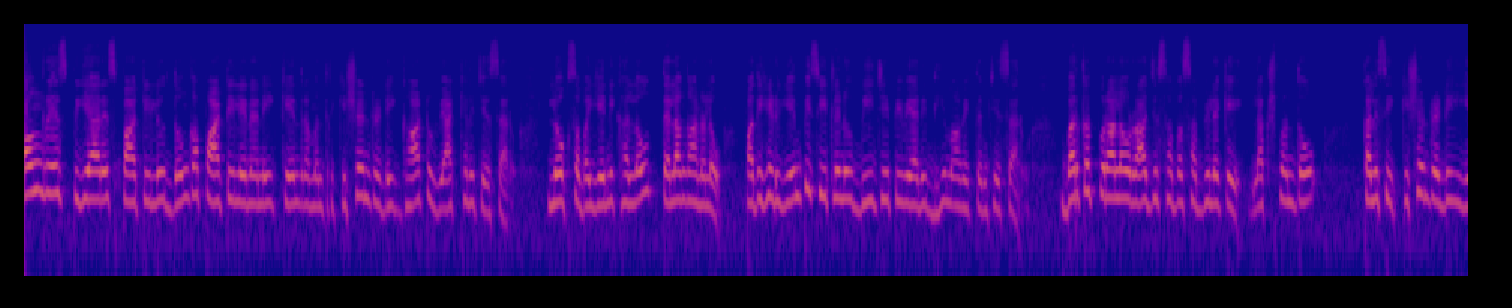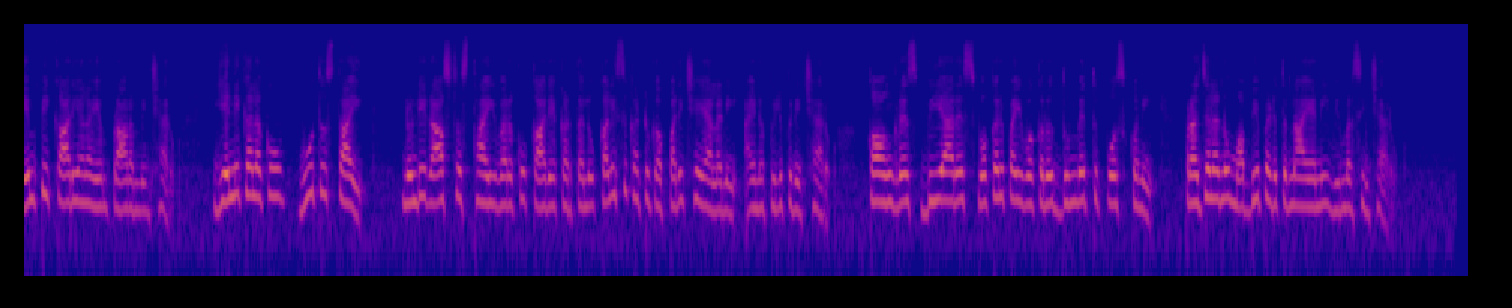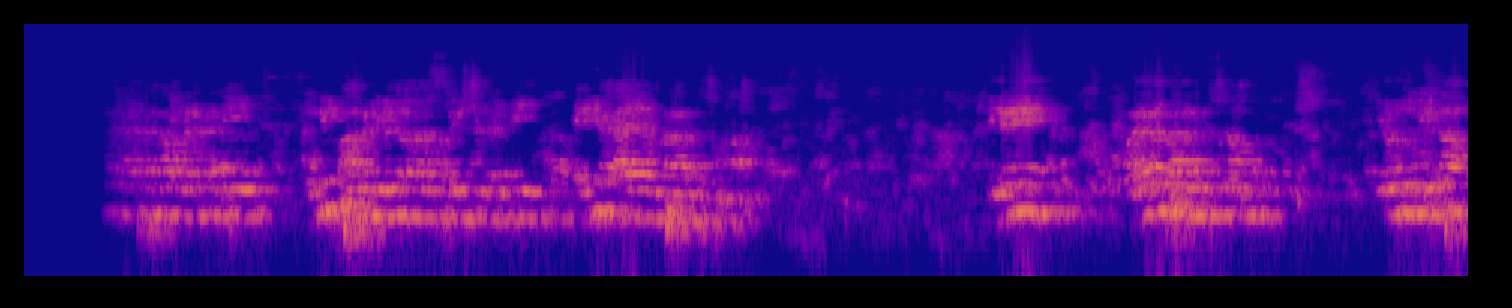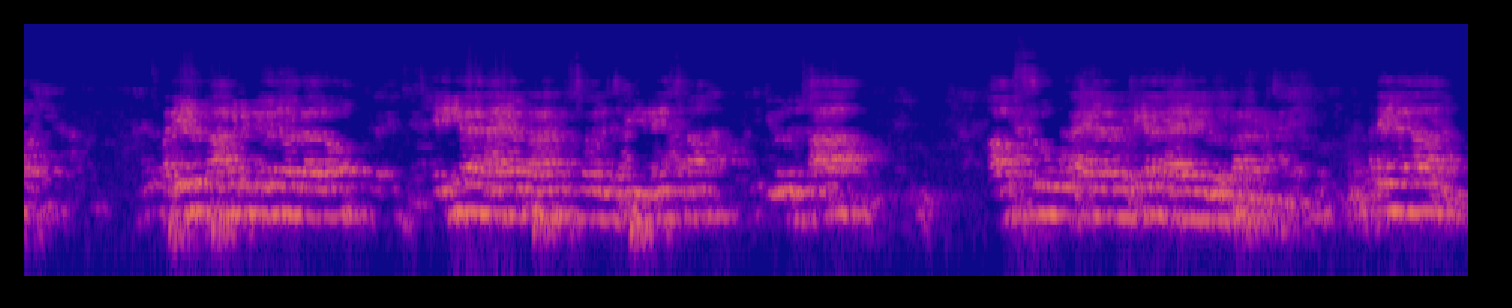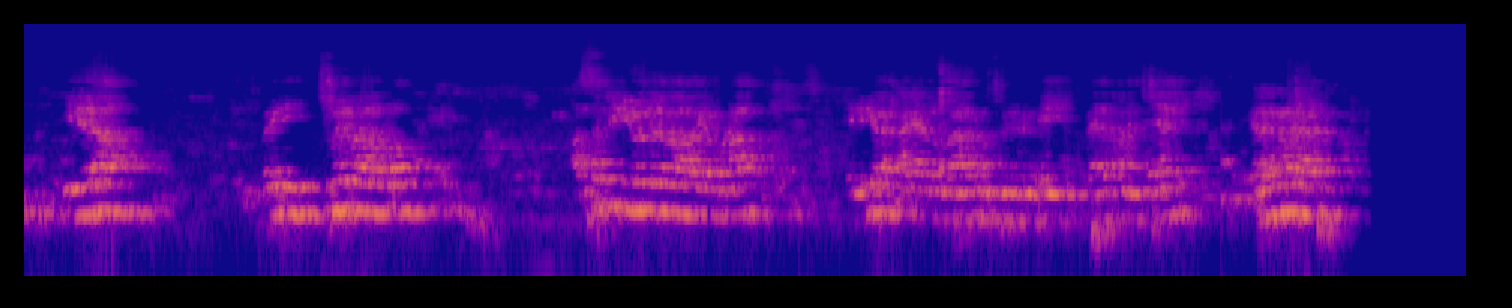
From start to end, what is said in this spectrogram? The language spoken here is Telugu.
కాంగ్రెస్ బీఆర్ఎస్ పార్టీలు దొంగ పార్టీలేనని కేంద్ర మంత్రి కిషన్ రెడ్డి ఘాటు వ్యాఖ్యలు చేశారు. లోక్సభ ఎన్నికల్లో తెలంగాణలో పదిహేడు ఎంపీ సీట్లను బీజేపీవే అని ధీమా వ్యక్తం చేశారు. బర్కత్పురాలో రాజ్యసభ సభ్యులకే లక్ష్మణ్తో కలిసి కిషన్ రెడ్డి ఎంపీ కార్యాలయం ప్రారంభించారు. ఎన్నికలకు బూతు స్థాయి నుండి రాష్ట్ర స్థాయి వరకు కార్యకర్తలు కలిసికట్టుగా పనిచేయాలని ఆయన పిలుపునిచ్చారు. కాంగ్రెస్ బీఆర్ఎస్ ఒకరిపై ఒకరు దుమ్మెత్తు పోసుకొని ప్రజలను మభ్యపెడుతున్నాయని విమర్శించారు. అన్ని పార్లమెంట్ నియోజకవర్గాల్లో సంబంధించినటువంటి ఎన్నిక కార్యాలయం ప్రారంభిస్తున్నాం. నిన్ననే వరంగల్ ప్రారంభిస్తున్నాం. ఈరోజు మిగతా పదిహేడు పార్లమెంట్ నియోజకవర్గాల్లో ఎన్నికల కార్యాలయం ప్రారంభించుకోవాలని చెప్పి నిర్ణయిస్తున్నాం ఈరోజు చాలా ఆఫీసులు కార్యాలయాలు ఎన్నికల కార్యాలయాలు ప్రారంభించాం. అదేవిధంగా ఈ నెల మరి చివరి వారంలో అసెంబ్లీ నియోజకవర్గాలు కూడా ఎన్నికల కార్యాలయం ప్రారంభించినటువంటి ప్రయత్నం చేయాలి. తెలంగాణ వ్యాప్తంగా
